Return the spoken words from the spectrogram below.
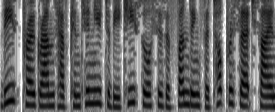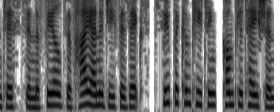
These programs have continued to be key sources of funding for top research scientists in the fields of high-energy physics, supercomputing, computation,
